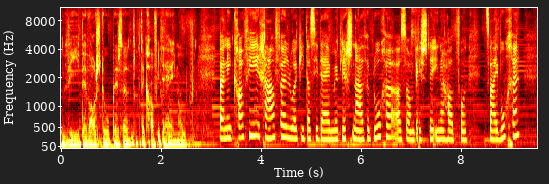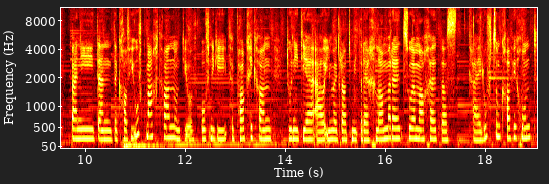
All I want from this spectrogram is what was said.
Wie bewahrst du persönlich den Kaffee daheim auf? Wenn ich Kaffee kaufe, schaue ich, dass ich den möglichst schnell verbrauche, also am besten innerhalb von zwei Wochen. Wenn ich dann den Kaffee aufgemacht habe und die offene Verpackung habe, tue ich die auch immer gerade mit einer Klammer zumachen, dass keine Luft zum Kaffee kommt.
